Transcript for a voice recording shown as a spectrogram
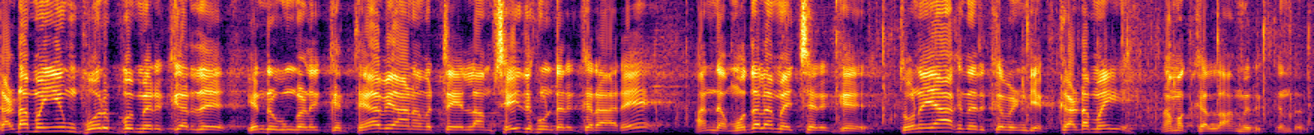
கடமையும் பொறுப்பும் இருக்கிறது என்று உங்களுக்கு தேவையானவற்றை எல்லாம் செய்து கொண்டிருக்கிறாரே. அந்த முதலமைச்சருக்கு துணையாக நிற்க வேண்டிய கடமை நமக்கெல்லாம் இருக்கின்றது.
